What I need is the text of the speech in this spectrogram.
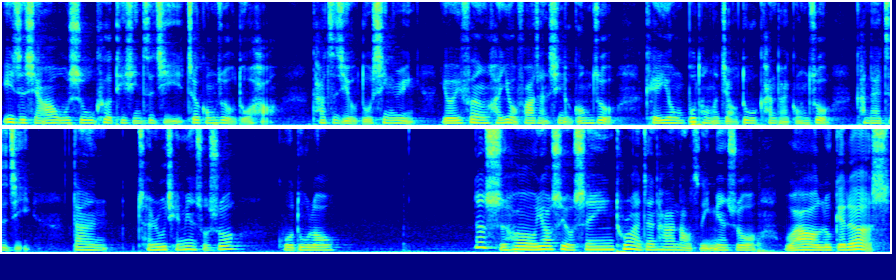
一直想要无时无刻提醒自己这工作有多好，他自己有多幸运，有一份很有发展性的工作，可以用不同的角度看待工作，看待自己。但诚如前面所说，过度喽。那时候要是有声音突然在他脑子里面说 “Wow, look at us”，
